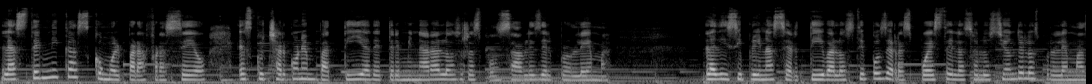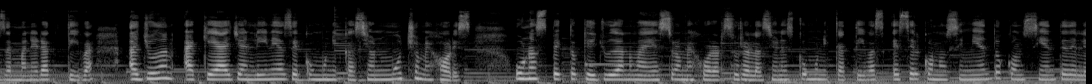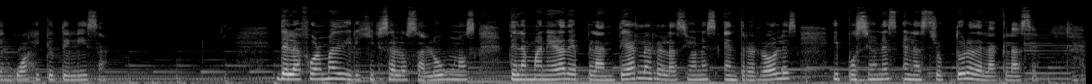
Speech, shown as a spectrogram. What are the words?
Las técnicas como el parafraseo, escuchar con empatía, determinar a los responsables del problema, la disciplina asertiva, los tipos de respuesta y la solución de los problemas de manera activa ayudan a que haya líneas de comunicación mucho mejores. Un aspecto que ayuda al maestro a mejorar sus relaciones comunicativas es el conocimiento consciente del lenguaje que utiliza de la forma de dirigirse a los alumnos, de la manera de plantear las relaciones entre roles y posiciones en la estructura de la clase.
